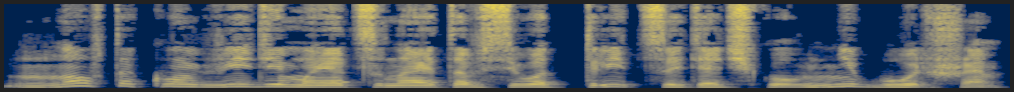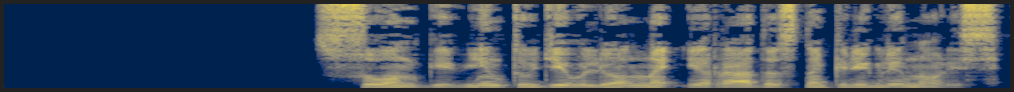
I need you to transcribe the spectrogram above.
Но в таком виде моя цена это всего 30 очков, не больше. Сонг и Винт удивленно и радостно переглянулись.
